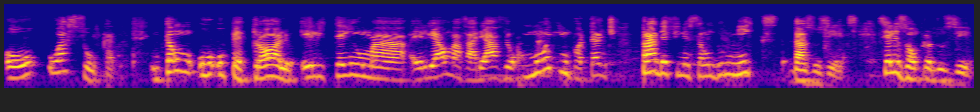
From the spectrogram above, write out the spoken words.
ou o açúcar. Então, o, o, petróleo ele tem uma, ele é uma variável muito importante para a definição do mix das usinas. Se eles vão produzir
